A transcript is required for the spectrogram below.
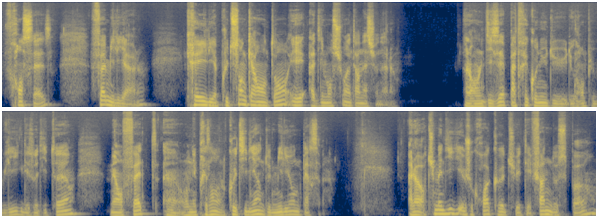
française, familiale, créée il y a plus de 140 ans et à dimension internationale. Alors on le disait, pas très connu du, grand public, des auditeurs, mais en fait, euh, on est présent dans le quotidien de millions de personnes. Alors tu m'as dit, je crois que tu étais fan de sport,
